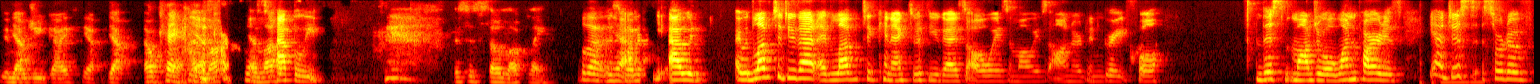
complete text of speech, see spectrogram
The Yeah. emoji guy. Yeah. Yeah. Okay. I love it. yes, I love happily. it. This is so lovely. Well, that is yeah, wonderful. I would I would love to do that. I'd love to connect with you guys always. I'm always honored and grateful. This module one part is yeah, just sort of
